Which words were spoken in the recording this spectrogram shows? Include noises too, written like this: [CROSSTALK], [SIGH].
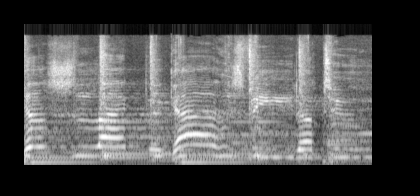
just like the guy whose feet are too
